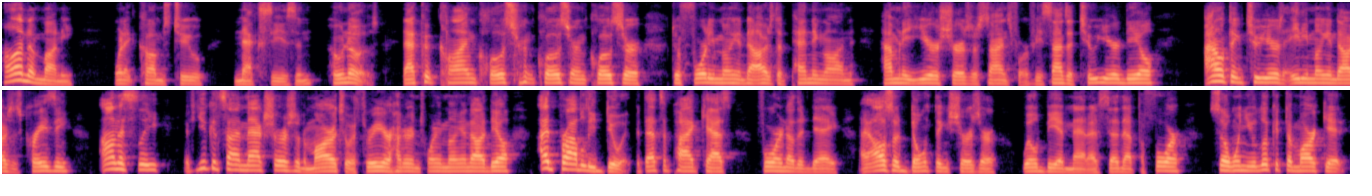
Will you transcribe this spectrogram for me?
ton of money when it comes to next season. Who knows? That could climb closer and closer and closer to $40 million, depending on how many years Scherzer signs for. If he signs a two year deal, I don't think two years, $80 million is crazy. Honestly, if you could sign Max Scherzer tomorrow to a three or $120 million deal, I'd probably do it. But that's a podcast for another day. I also don't think Scherzer will be a Met. I've said that before. So when you look at the market,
